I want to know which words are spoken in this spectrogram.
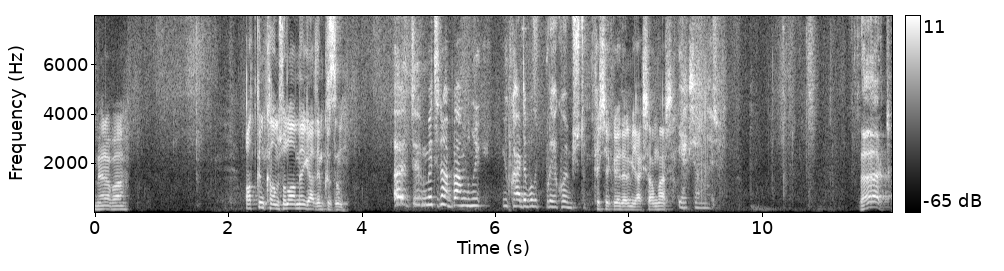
Merhaba. Atkım kalmış onu almaya geldim kızım. Ee, Metin abi ben bunu yukarıda balık buraya koymuştum. Teşekkür ederim, iyi akşamlar. İyi akşamlar. Mert!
